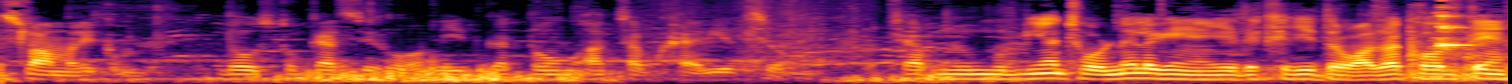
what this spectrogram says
अस्सलाम वालेकुम दोस्तों, कैसे हो? उम्मीद करता हूँ आप सब खैरियत से हो अच्छा अपनी मुर्गियाँ छोड़ने लगे हैं। ये देखिए जी, दरवाज़ा खोलते हैं।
